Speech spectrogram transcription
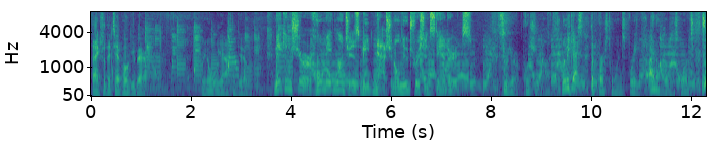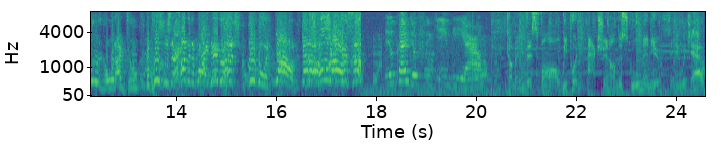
Thanks for the tip, Hoagie Bear. We know what we have to do. Making sure homemade lunches meet national nutrition standards. So you're a pusher, huh? Let me guess, the first one's free. I know how this works. You wanna know what I do? The pushers that come into my neighborhood, you're going down! Get off! Show yourself! You kind of freaking me out. Coming this fall, we put action on the school menu Sandwich out.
